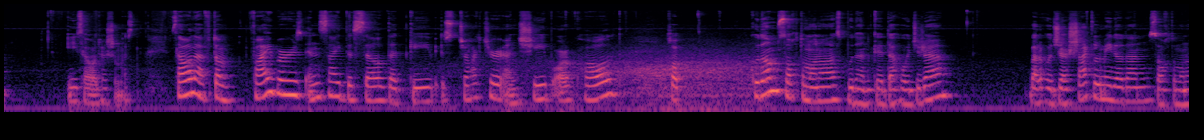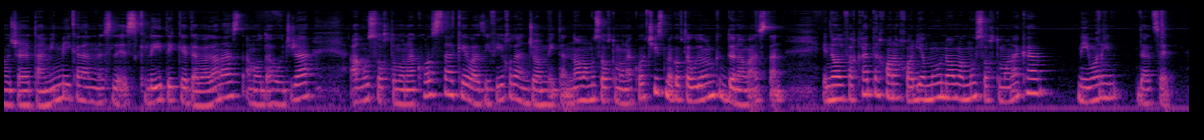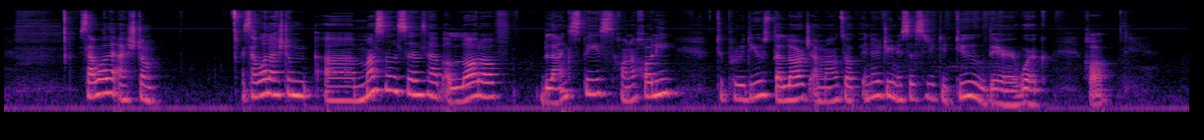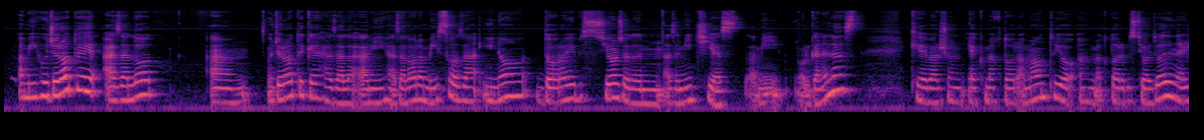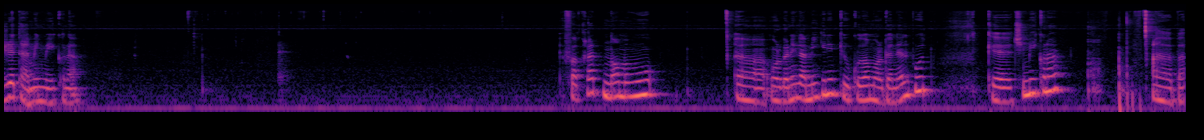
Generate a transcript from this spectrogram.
ای سوال هشم است سوال هفتم fibers inside the cell that give structure and shape are called خب کدام ساختمان هست بودن که ده حجره برای حجره شکل می‌دادن ساختمان حجره را تامین می‌کردن مثل اسکلیتی که در بدن است اما ده حجره امو ساختمانک هسته که وظیفه خود انجام میدن. نام امو ساختمانک ها چیست؟ گفته بودم که دو نام هستن. این حال فقط در خانه خالی امو نام امو ساختمانک میمانین it سوال اشتم سوال اشتم uh, muscle cells have a lot of blank space خانه خالی to produce the large amounts of energy necessary to do their work. خب. امی حجرات عضلات حجراتی که هزل امی هزلا را می سازن اینا دارای بسیار زیاد از امی چی است؟ امی ارگانل است که برشون یک مقدار امانت یا مقدار بسیار زیاد انرژی تامین می‌کنه. فقط ناممو ارگانیل هم می‌گیریم که کدام ارگانیل بود که چی می‌کنه؟ به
